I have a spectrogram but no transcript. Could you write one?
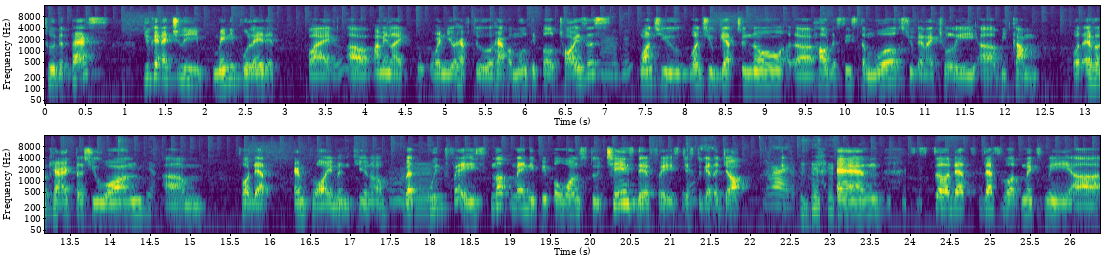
to the test, you can actually manipulate it. Like uh, I mean, like when you have to have a multiple choices. Once you once you get to know uh, how the system works, you can actually uh, become whatever characters you want Yeah. um, for that employment. You know, but with face, not many people wants to change their face just to get a job Right. and so that's that's what makes me uh,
